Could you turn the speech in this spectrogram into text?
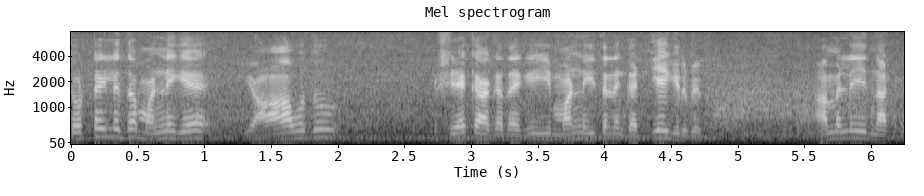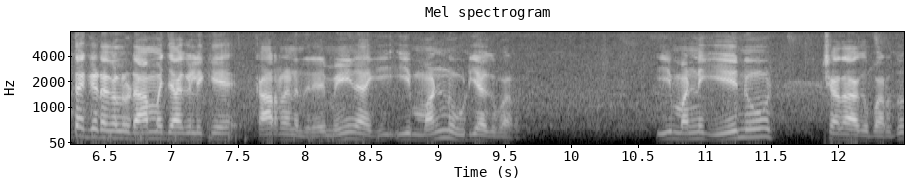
ತೊಟ್ಟೆಯಲ್ಲಿದ್ದ ಮಣ್ಣಿಗೆ ಯಾವುದು ಶೇಕ್ ಆಗದಾಗೆ ಈ ಮಣ್ಣು ಈ ಥರ ಗಟ್ಟಿಯಾಗಿರಬೇಕು. ಆಮೇಲೆ ಈ ನಟ್ಟ ಗಿಡಗಳು ಡ್ಯಾಮೇಜ್ ಆಗಲಿಕ್ಕೆ ಕಾರಣ ಏನಂದರೆ ಮೇಯ್ನಾಗಿ ಈ ಮಣ್ಣು ಉಡಿಯಾಗಬಾರ್ದು. ಈ ಮಣ್ಣಿಗೆ ಏನೂ ಚದ ಆಗಬಾರ್ದು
